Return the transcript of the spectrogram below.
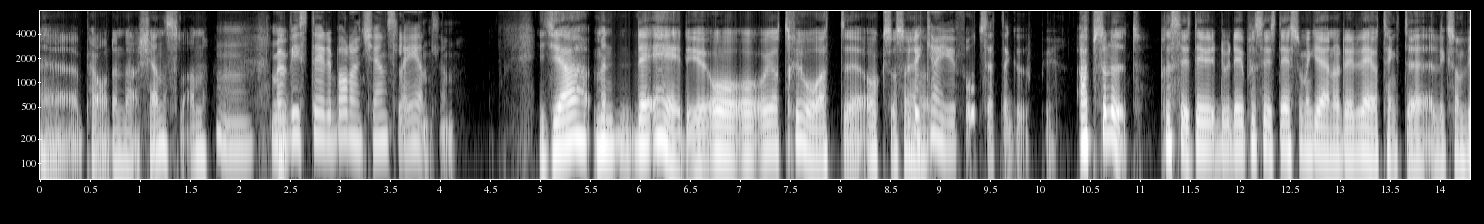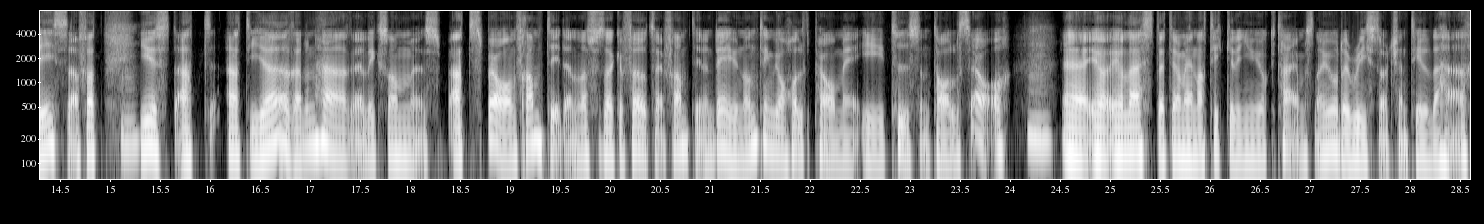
eh, på den där känslan. Mm. Men visst är det bara en känsla egentligen? Ja, men det är det ju och, och, och jag tror att eh, också... Så det kan ju fortsätta gå upp. Ju. Absolut, Precis, det, det, är precis det som är grejen och det är det jag tänkte liksom visa. För att mm. just att, att göra den här, liksom, att spå om framtiden, att försöka förutsäga framtiden, det är ju någonting vi har hållit på med i tusentals år. Mm. Eh, jag, jag läste till och med en artikel i New York Times när jag gjorde researchen till det här,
